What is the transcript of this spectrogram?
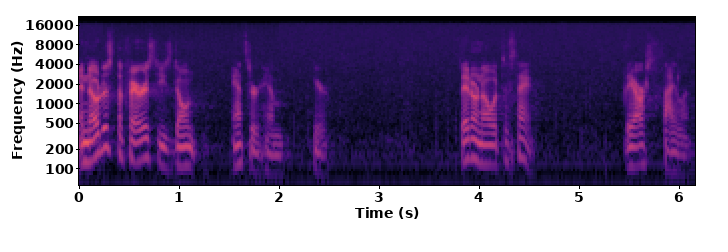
And notice the Pharisees don't answer him here. They don't know what to say. They are silent.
